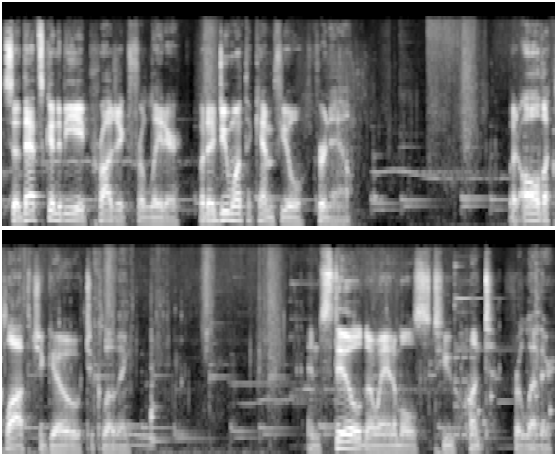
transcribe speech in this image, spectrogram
So that's going to be a project for later. But I do want the chem fuel for now. But all the cloth should go to clothing. And still no animals to hunt for leather.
